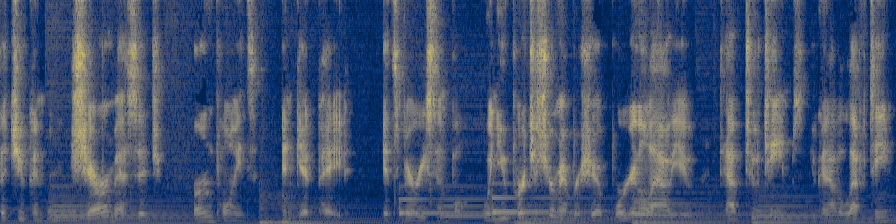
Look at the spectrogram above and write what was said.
that you can share our message, earn points, and get paid. It's very simple. When you purchase your membership, we're going to allow you to have two teams. You can have a left team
